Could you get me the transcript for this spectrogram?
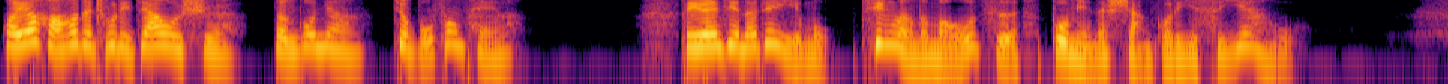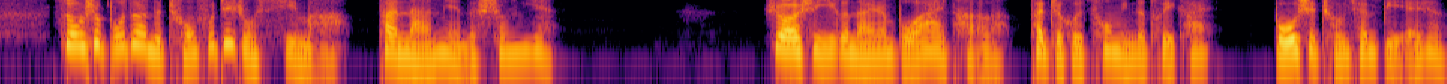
我要好好的处理家务事，本姑娘就不奉陪了。林渊见到这一幕，清冷的眸子不免的闪过了一丝厌恶。总是不断的重复这种戏码，他难免的生厌。若是一个男人不爱她了，他只会聪明的退开，不是成全别人，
